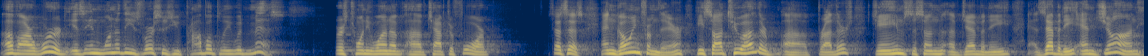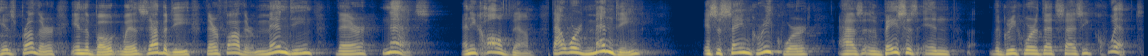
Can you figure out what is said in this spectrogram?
of our word is in one of these verses you probably would miss. Verse 21 of, of chapter 4 says this And going from there, he saw two other uh, brothers, James, the son of Zebedee, Zebedee, and John, his brother, in the boat with Zebedee, their father, mending their nets. And he called them. That word mending is the same Greek word as the basis in the Greek word that says equipped.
